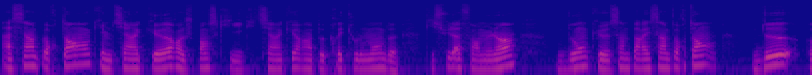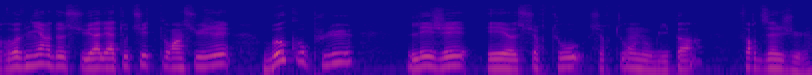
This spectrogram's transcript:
assez important, qui me tient à cœur, je pense qu'il tient à cœur à peu près tout le monde qui suit la Formule 1, donc euh, ça me paraissait important de revenir dessus. Allez, à tout de suite pour un sujet beaucoup plus léger et surtout, surtout on n'oublie pas Forza Jules.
